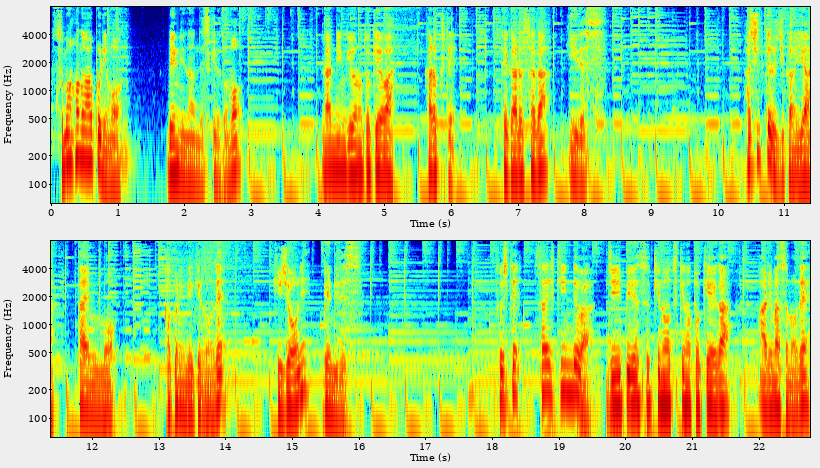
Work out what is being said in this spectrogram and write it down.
スマホのアプリも便利なんですけれどもランニング用の時計は軽くて手軽さがいいです。走ってる時間やタイムも確認できるので非常に便利です。そして最近では GPS 機能付きの時計がありますので、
